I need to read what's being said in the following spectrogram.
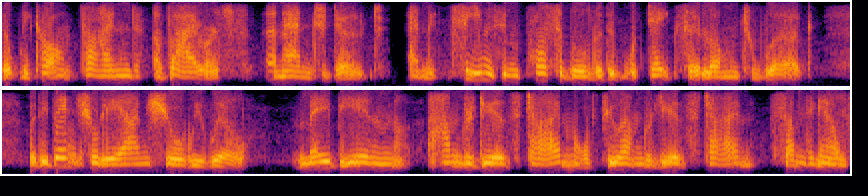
that we can't find a virus, an antidote. And it seems impossible that it will take so long to work. But eventually, I'm sure we will. Maybe in a hundred years' time or a few hundred years' time, something else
